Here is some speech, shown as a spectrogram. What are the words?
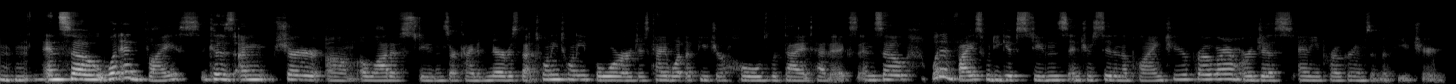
Mm-hmm. And so, what advice? Because I'm sure um, a lot of students are kind of nervous about 2024 or just kind of what the future holds with dietetics. And so, what advice would you give students interested in applying to your program or just any programs in the future?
